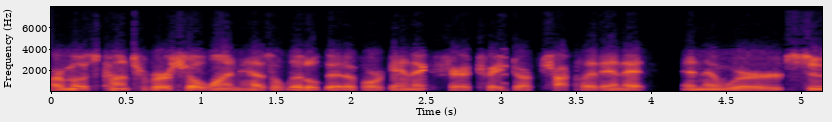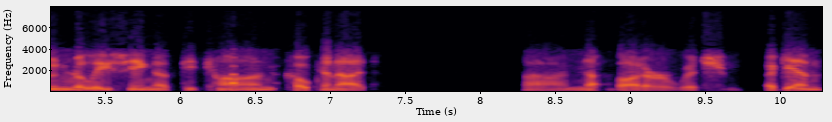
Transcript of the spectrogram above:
our most controversial one has a little bit of organic fair trade dark chocolate in it. And then we're soon releasing a pecan coconut uh, nut butter, which, again,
